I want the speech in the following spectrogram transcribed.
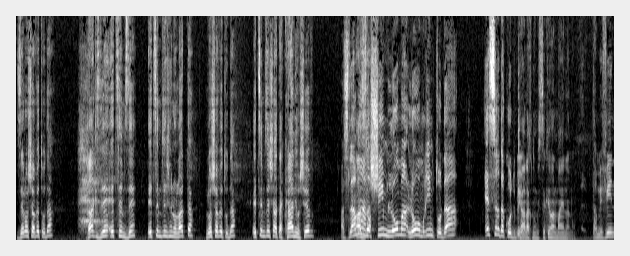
זה לא שווה תודה? רק זה, עצם זה, עצם זה שנולדת, לא שווה תודה? עצם זה שאתה כאן יושב, אז למה אז אנשים לא, לא אומרים תודה עשר דקות כי ביום. אנחנו מסתכלים על מה אין לנו. אתה מבין?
